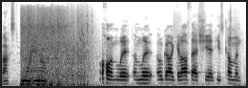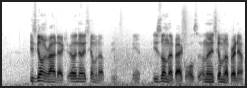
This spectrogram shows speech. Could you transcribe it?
Box more ammo. Oh, I'm lit. I'm lit. Oh god, get off that shit. He's coming. He's going around actually. Oh no, he's coming up. Yeah, he's on that back wall. So, oh no, he's coming up right now.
